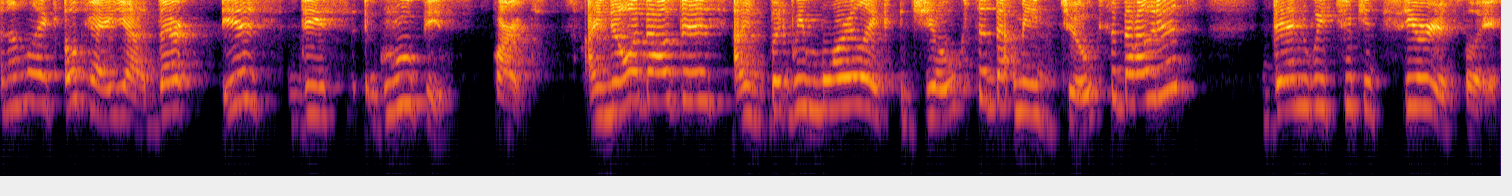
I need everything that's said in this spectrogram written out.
And I'm like, okay, yeah, there is this groupies part. I know about this, I, but we more like joked about, made jokes about it, then we took it seriously.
